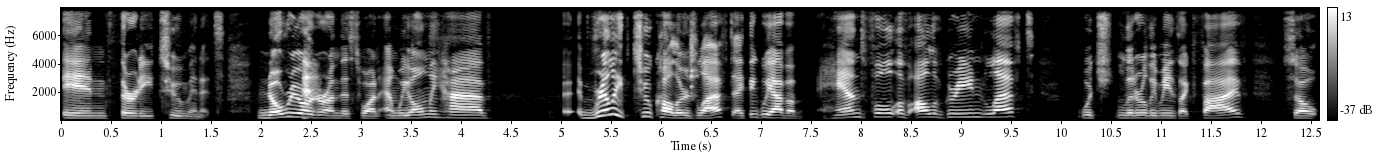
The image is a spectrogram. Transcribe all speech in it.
in 32 minutes. No reorder on this one. And we only have uh, really two colors left. I think we have a handful of olive green left, which literally means like five. So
